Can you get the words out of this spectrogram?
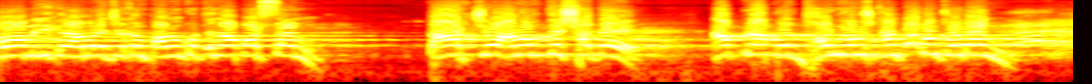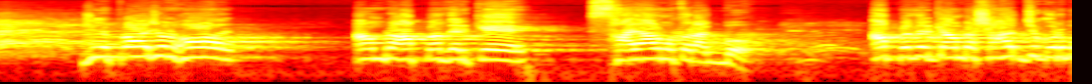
আওয়ামী লীগের আমলে যেরকম পালন করতে না পারছেন, তার চেয়ে আনন্দের সাথে আপনার আপনার ধর্মীয় অনুষ্ঠান পালন করবেন। যদি প্রয়োজন হয়, আমরা আপনাদেরকে ছায়ার মতো রাখব। আপনাদেরকে আমরা সাহায্য করব,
